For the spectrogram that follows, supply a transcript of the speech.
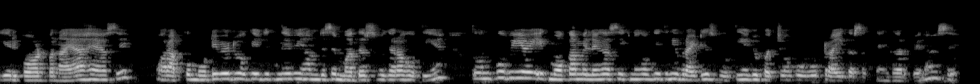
ये रिकॉर्ड बनाया है ऐसे और आपको मोटिवेट होकर जितने भी हम जैसे मदर्स वगैरह होती हैं तो उनको भी ये एक मौका मिलेगा सीखने को कि इतनी वैरायटीज़ होती हैं जो बच्चों को वो ट्राई कर सकते हैं घर पे ना ऐसे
